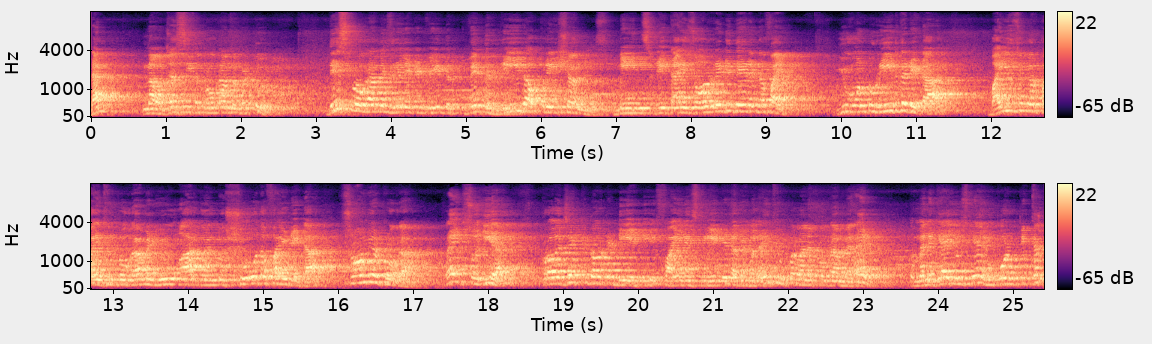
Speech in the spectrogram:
डन नाउ जस्ट सी द प्रोग्राम नंबर 2 this program is related with with read operations means data is already there in the file you want to read the data by using your python program and you are going to show the file data from your program right so here project.dat फाइल इज क्रिएटेड अभी बनाई थी ऊपर वाले प्रोग्राम में राइट तो मैंने क्या यूज किया इंपोर्ट पिकल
